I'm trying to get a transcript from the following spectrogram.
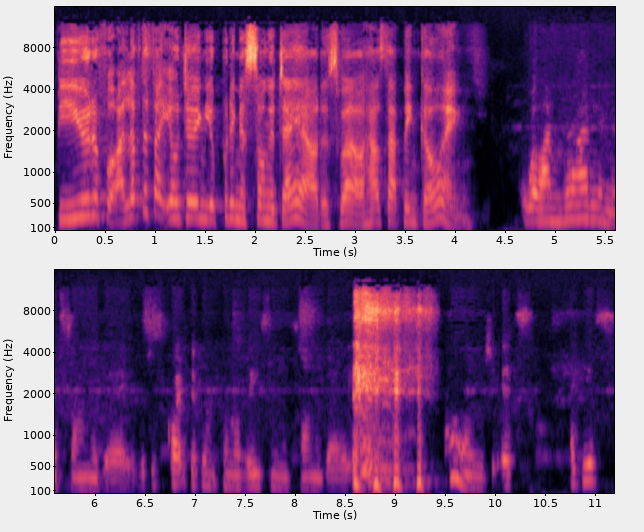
Beautiful. I love the fact you're doing, you're putting a song a day out as well. How's that been going? Well, I'm writing a song a day, which is quite different from releasing a song a day. challenge. It's, I guess,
